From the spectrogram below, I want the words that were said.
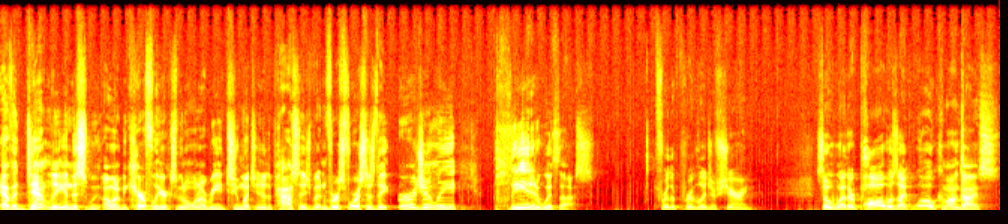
Evidently, and this I want to be careful here because we don't want to read too much into the passage, but in verse 4 it says, They urgently pleaded with us for the privilege of sharing. So whether Paul was like, Whoa, come on, guys,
